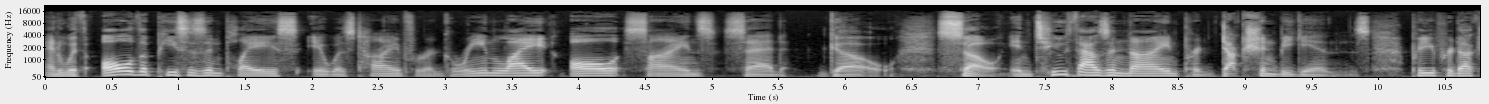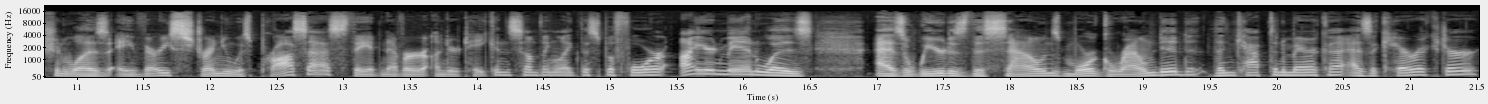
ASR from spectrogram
And with all the pieces in place, it was time for a green light. All signs said go. So, in 2009, production begins. Pre production was a very strenuous process. They had never undertaken something like this before. Iron Man was, as weird as this sounds, more grounded than Captain America as a character.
